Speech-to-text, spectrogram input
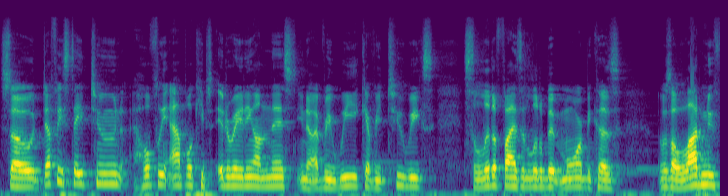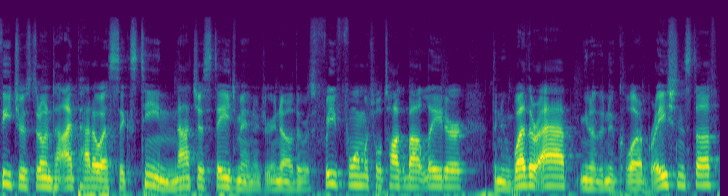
So definitely stay tuned. Hopefully Apple keeps iterating on this, you know, every week, every two weeks, solidifies it a little bit more because there was a lot of new features thrown into iPadOS 16, not just Stage Manager. You know, there was Freeform, which we'll talk about later, the new weather app, you know, the new collaboration stuff,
